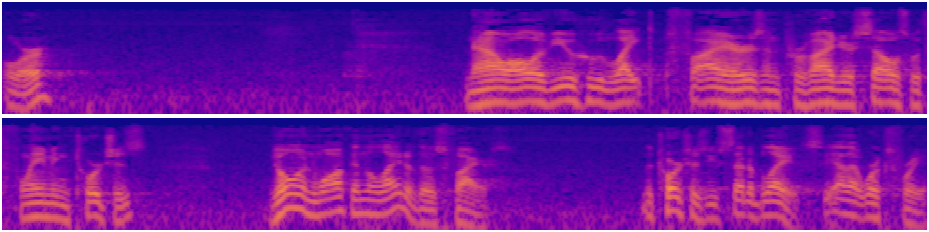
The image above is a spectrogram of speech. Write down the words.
Or, now all of you who light fires and provide yourselves with flaming torches, go and walk in the light of those fires. The torches you set ablaze. See how that works for you.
